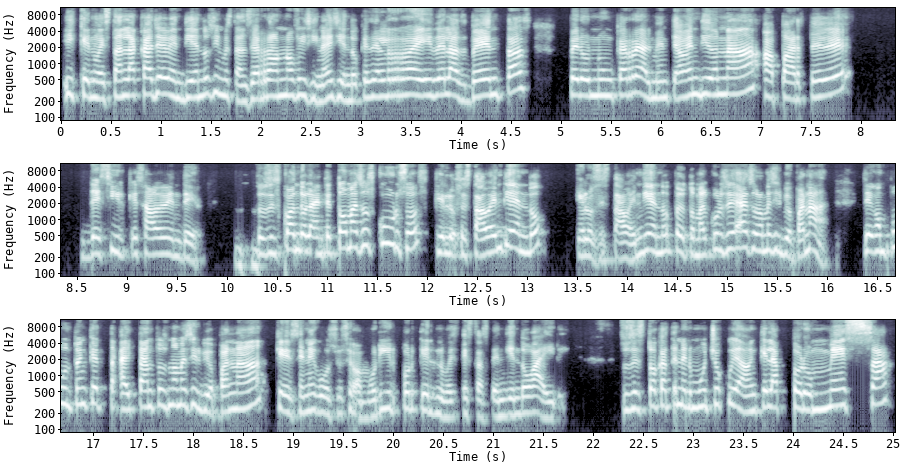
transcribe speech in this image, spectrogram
y que no está en la calle vendiendo, sino está encerrado en una oficina diciendo que es el rey de las ventas, pero nunca realmente ha vendido nada aparte de decir que sabe vender. Entonces, cuando la gente toma esos cursos que los está vendiendo, que los está vendiendo, pero toma el curso y ah, eso no me sirvió para nada. Llega un punto en que hay tantos no me sirvió para nada que ese negocio se va a morir porque no estás vendiendo aire. Entonces toca tener mucho cuidado en que la promesa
